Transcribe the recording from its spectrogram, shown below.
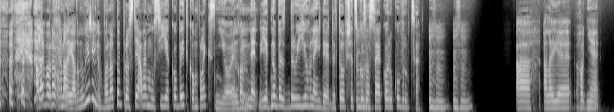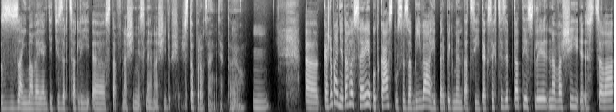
ale, ono, ono, ale já tomu věřím. Ono to prostě ale musí jako být komplexní, jo. Jako mm-hmm. ne, jedno bez druhého nejde. Jde to všecko mm-hmm. zase jako ruku v ruce. Mm-hmm. Mm-hmm. A, ale je hodně zajímavé, jak děti zrcadlí uh, stav naší mysli a naší duše. Stoprocentně, to jo. Mm. Uh, každopádně tahle série podcastů se zabývá hyperpigmentací, tak se chci zeptat, jestli na vaší eh, zcela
